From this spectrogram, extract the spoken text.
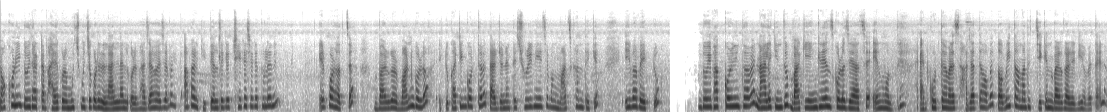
যখনই দুই ধারটা ভালো করে মুচমুচে করে লাল লাল করে ভাজা হয়ে যাবে, আবার কি তেল থেকে ছেঁকে ছেঁকে তুলে নিন। এরপর হচ্ছে বার্গার বানগুলো একটু কাটিং করতে হবে, তার জন্য একটা ছুরি নিয়েছি এবং মাঝখান থেকে এইভাবে একটু দুই ভাগ করে নিতে হবে, নাহলে কিন্তু বাকি ইনগ্রিডিয়েন্টসগুলো যে আছে এর মধ্যে অ্যাড করতে হবে মানে সাজাতে হবে, তবেই তো আমাদের চিকেন বার্গার রেডি হবে, তাই না?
